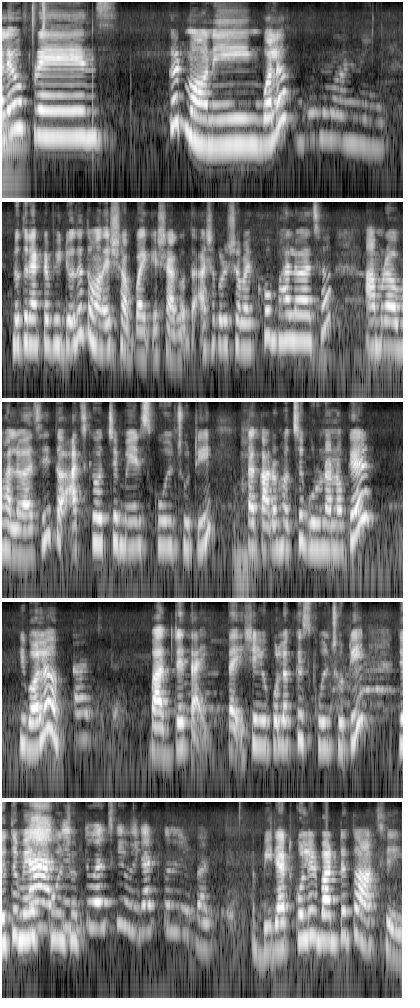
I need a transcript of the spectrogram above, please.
হ্যালো ফ্রেন্ডস গুড মর্নিং বলো? নতুন একটা ভিডিওতে তোমাদের সবাইকে স্বাগত। আশা করি সবাই খুব ভালো আছো আমরাও ভালো আছি। তো আজকে হচ্ছে মেয়ের স্কুল ছুটি তার কারণ হচ্ছে গুরু নানকের কি বলো? বার্থডে তাই। তাই সেই উপলক্ষে স্কুল ছুটি। যেহেতু মেয়ের স্কুল ছুটি আজকে বিরাট কোহলির বার্থডে বিরাট কোহলির বার্থডে তো আছেই।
